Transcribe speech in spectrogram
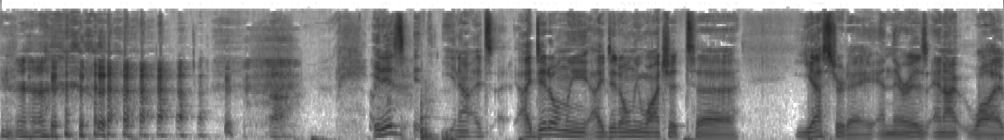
It is, it, you know, it's. I did only, I did only watch it uh, yesterday, and there is, and I, while I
